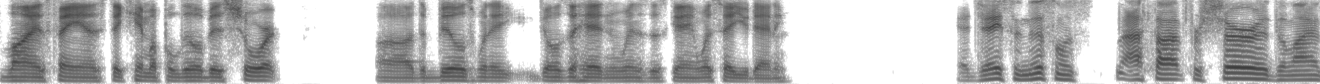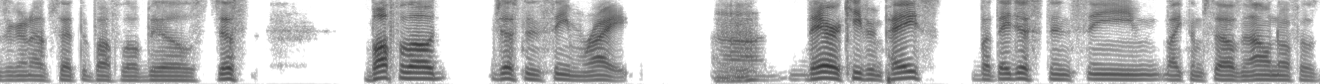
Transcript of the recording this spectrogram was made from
Lions fans, they came up a little bit short. Uh, the Bills when it goes ahead and wins this game. What say you, Danny? Yeah, Jason, this one's I thought for sure the Lions were going to upset the Buffalo Bills. Just Buffalo just didn't seem right. Mm-hmm. Uh, they're keeping pace, but they just didn't seem like themselves. And I don't know if it was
